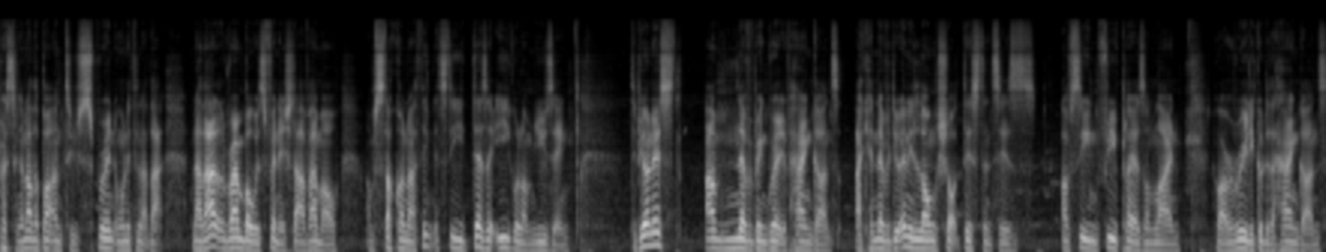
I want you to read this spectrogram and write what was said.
pressing another button to sprint or anything like that. Now that Rambo is finished out of ammo, I'm stuck on, I think it's the Desert Eagle I'm using. To be honest, I've never been great with handguns. I can never do any long shot distances. I've seen few players online who are really good with the handguns.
